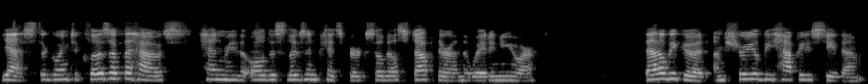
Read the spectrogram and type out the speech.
Yes, they're going to close up the house. Henry, the oldest, lives in Pittsburgh, so they'll stop there on the way to New York. That'll be good. I'm sure you'll be happy to see them.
